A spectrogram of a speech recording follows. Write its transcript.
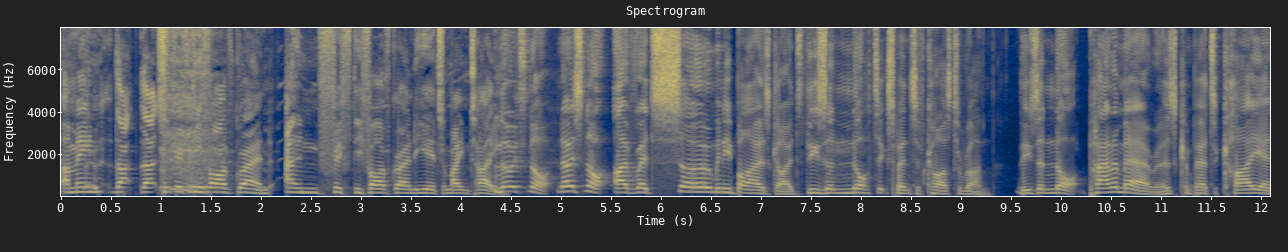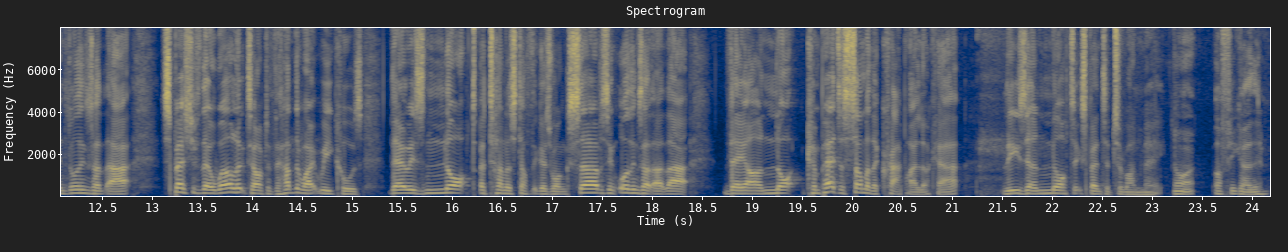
I mean, that that's 55 grand and 55 grand a year to maintain. No, it's not. No, it's not. I've read so many buyer's guides. These are not expensive cars to run. These are not Panameras compared to Cayennes and all things like that. Especially if they're well looked after, if they had the right recalls. There is not a ton of stuff that goes wrong. Servicing, all things like that. They are not compared to some of the crap I look at. These are not expensive to run, mate. All right, off you go then.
